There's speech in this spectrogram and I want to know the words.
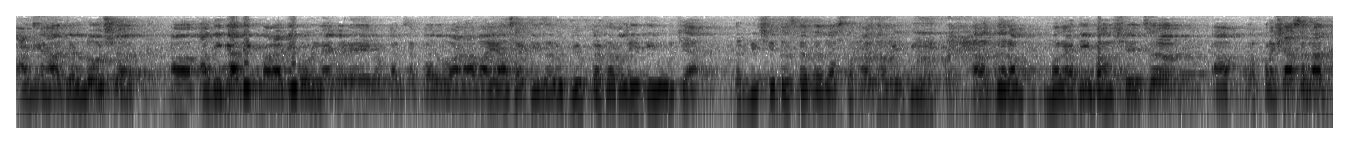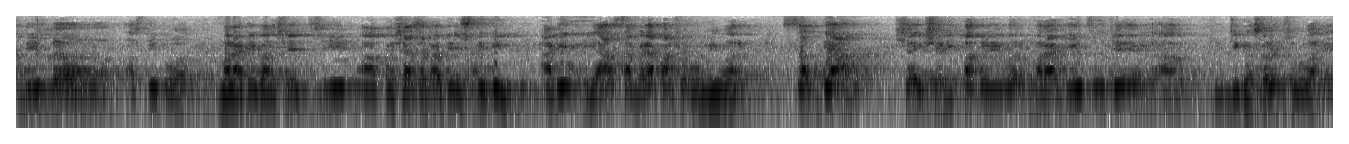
आणि हा जल्लोष अधिकाधिक मराठी बोलण्याकडे लोकांचा कल वाढावा यासाठी जर उपयुक्त ठरली ती ऊर्जा तर निश्चितच त्याचा जास्त फायदा होईल. मी जरा मराठी भाषेचं प्रशासनातील अस्तित्व मराठी भाषेची प्रशासनातील स्थिती आणि या सगळ्या पार्श्वभूमीवर सध्या शैक्षणिक पातळीवर मराठीचं जे जी घसरण सुरू आहे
